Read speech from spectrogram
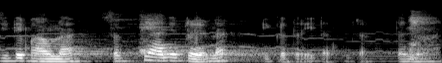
जिथे भावना सत्य आणि प्रेरणा एकत्र येतात मित्रांनो. धन्यवाद.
